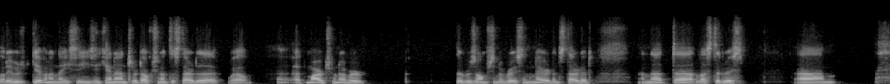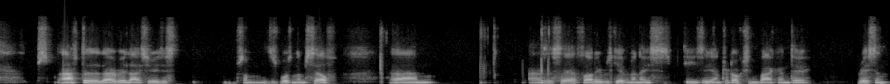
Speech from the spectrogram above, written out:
thought he was given a nice, easy kind of introduction at the start of the well, uh, at March whenever the resumption of racing in Ireland started, and that uh, listed race. Um, after the Derby last year, he just something just wasn't himself. Um, as I say, I thought he was given a nice, easy introduction back into racing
